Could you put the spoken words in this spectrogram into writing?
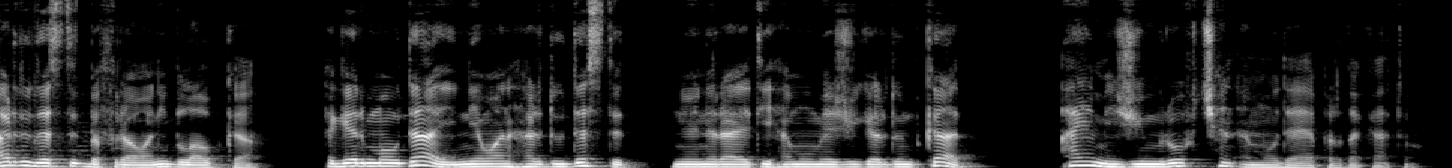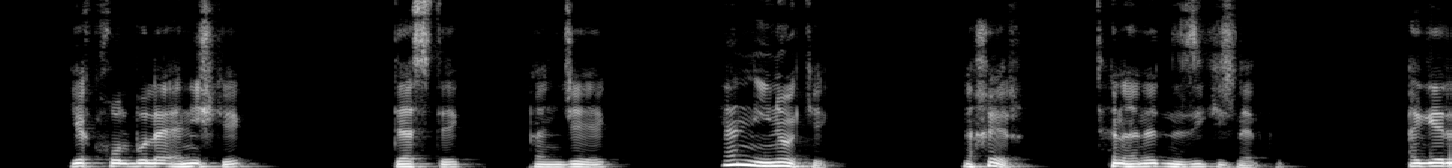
هەردوو دەستت بە فراوانی بڵاو بکە ئەگەر مەودای نێوان هەردوو دەستت نوێنەرایەتی هەموو مێژی گردون بکات ئایا مێژی مرۆڤ چەند ئەم مەودایە پڕ دەکاتەوە یەک خۆڵ بۆ لای ئەنیشکێک دەستێک پەنجەیەک یان نینۆکێک نەخێر تەنانەت نزیکیش نەکرد ئەگەر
